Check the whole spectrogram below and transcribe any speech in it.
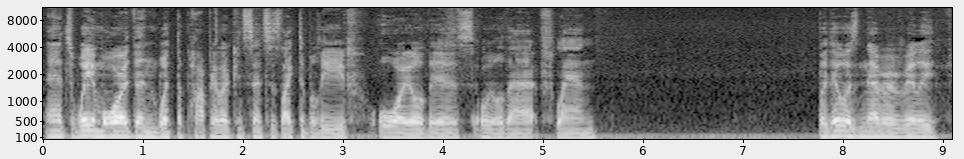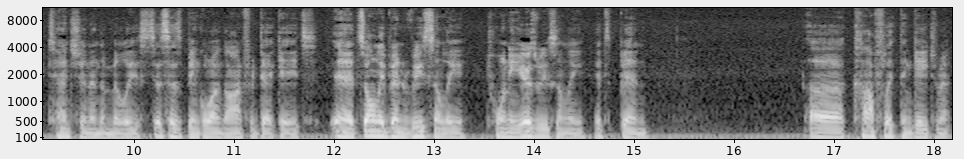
and it's way more than what the popular consensus like to believe oil this oil that flan but there was never really tension in the middle east. This has been going on for decades and it's only been recently 20 years recently it's been a conflict engagement.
